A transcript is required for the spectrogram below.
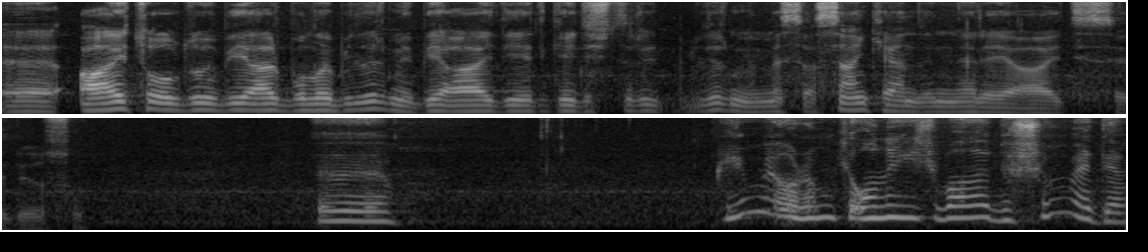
e, ait olduğu bir yer bulabilir mi? Bir aidiyet geliştirebilir mi? Mesela sen kendini nereye ait hissediyorsun? Bilmiyorum ki onu hiç valla düşünmedim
